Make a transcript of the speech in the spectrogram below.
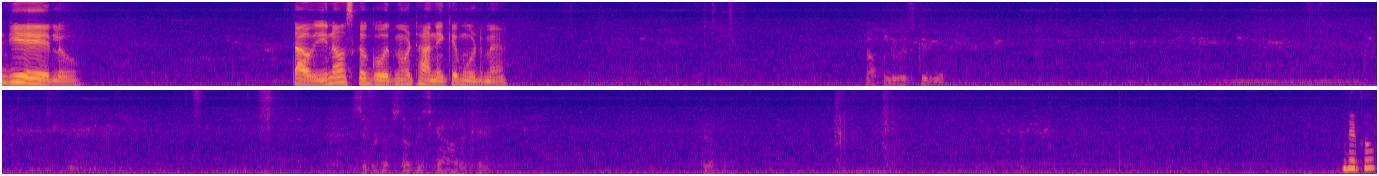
ये लो। ताऊ जी ना उसको गोद में उठाने के मूड में। देखो इसके लिए। सर्विस के यहाँ रखे देखो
